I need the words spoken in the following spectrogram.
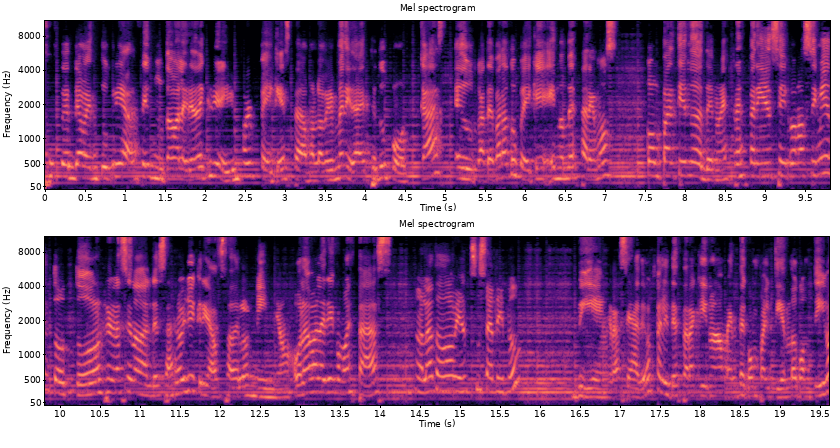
usted de Aventura Crianza y junto a Valeria de Creating for Peques te damos la bienvenida a este tu podcast, Educate para tu Peque, en donde estaremos compartiendo desde nuestra experiencia y conocimiento todo lo relacionado al desarrollo y crianza de los niños. Hola Valeria, ¿cómo estás? Hola, ¿todo bien? ¿Sucede y tú? Bien, gracias a Dios. Feliz de estar aquí nuevamente compartiendo contigo.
